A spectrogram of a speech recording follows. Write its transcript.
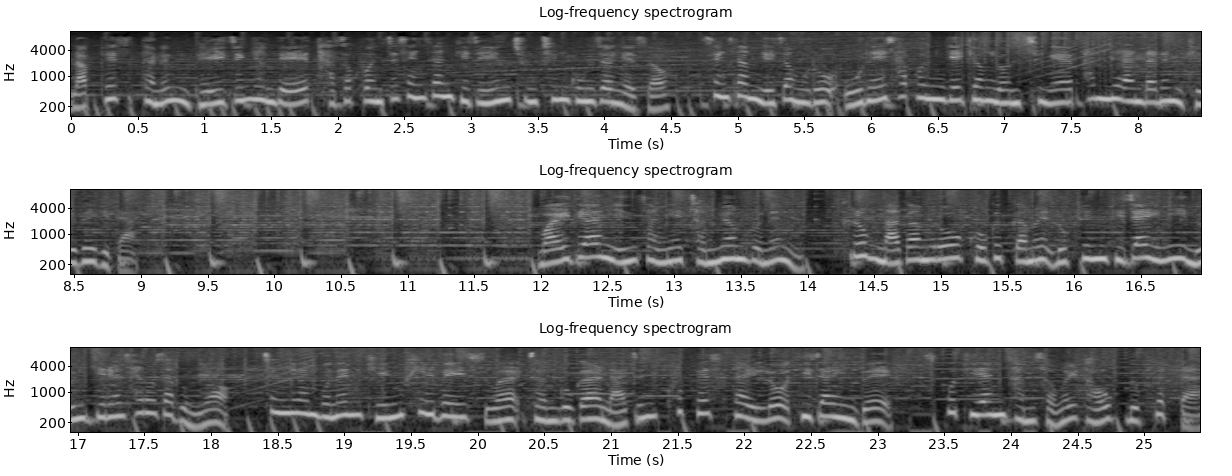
라페스타는 베이징 현대의 다섯 번째 생산 기지인 충칭 공장에서 생산 예정으로 올해 4분기경 론칭에 판매한다는 계획이다. 와이드한 인상의 전면부는 크롭 마감으로 고급감을 높인 디자인이 눈길을 사로잡으며 측면부는 긴 휠베이스와 전고가 낮은 쿠페 스타일로 디자인돼 스포티한 감성을 더욱 높였다.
